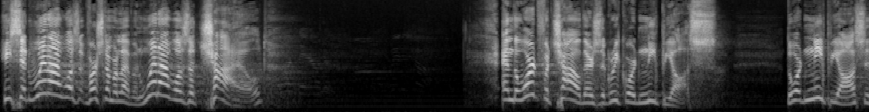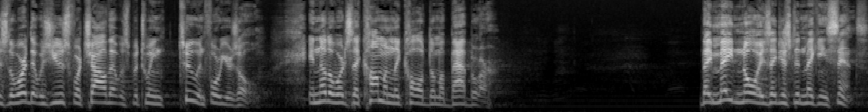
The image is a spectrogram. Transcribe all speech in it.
He said, When I was, verse number 11, when I was a child, and the word for child, there's the Greek word nepios. The word nepios is the word that was used for a child that was between two and four years old. In other words, they commonly called them a babbler. They made noise, they just didn't make any sense.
